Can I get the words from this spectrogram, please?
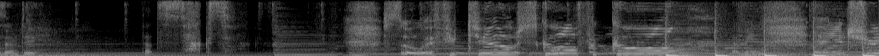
Is empty. That sucks. So if you're too school for cool, I mean, and you're treated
